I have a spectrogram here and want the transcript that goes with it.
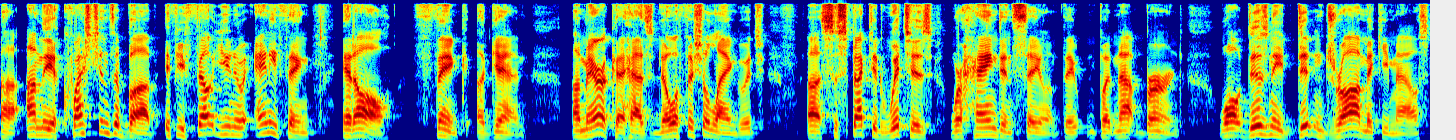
uh, on the questions above, if you felt you knew anything at all, think again. America has no official language. Uh, suspected witches were hanged in Salem, they, but not burned. Walt Disney didn't draw Mickey Mouse,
